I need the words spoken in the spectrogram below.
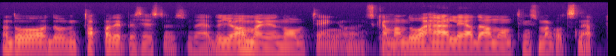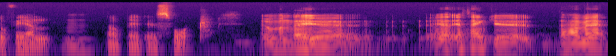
Men då, då tappar vi precis det som det är. Då gör man ju någonting. Och ska man då härleda någonting som har gått snett och fel, Mm. då blir det svårt. Jo, men det är ju... Jag, jag tänker det här med...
